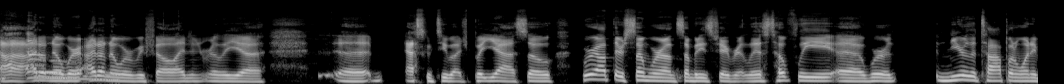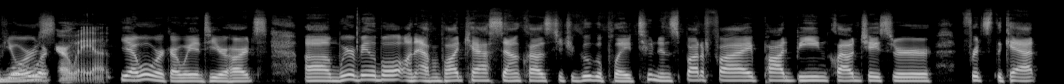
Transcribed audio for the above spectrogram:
Uh, i don't know where i don't know where we fell. I didn't really uh uh ask him too much. But yeah so we're out there somewhere on somebody's favorite list. Hopefully uh we're near the top on one of yours. We'll yours work our way up. yeah, we'll work our way into your hearts. Um, we're available on Apple Podcasts, SoundCloud, Stitcher, Google Play, TuneIn, Spotify, Podbean, Cloud Chaser, Fritz the Cat,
